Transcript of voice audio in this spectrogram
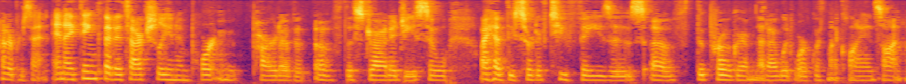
100%. And I think that it's actually an important part of, of the strategy. So I have these sort of two phases of the program that I would work with my clients on.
